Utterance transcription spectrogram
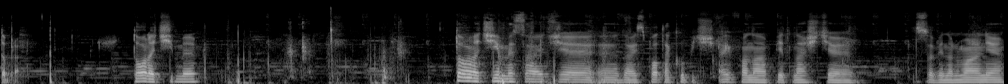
Dobra. To lecimy. To lecimy, słuchajcie, e, do iSpota kupić iPhone'a 15 sobie normalnie.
